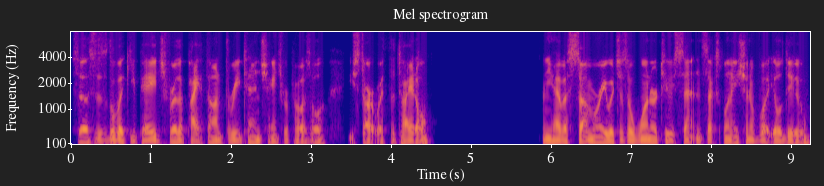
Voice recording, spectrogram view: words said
So this is the wiki page for the Python 3.10 change proposal. You start with the title, and you have a summary, which is a one or two sentence explanation of what you'll do.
